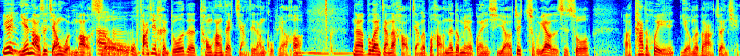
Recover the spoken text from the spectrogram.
因为严老师讲文茂的时候，我发现很多的同行在讲这张股票哈。那不管讲的好讲的不好，那都没有关系啊。最主要的是说啊，他的会员有没有办法赚钱？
